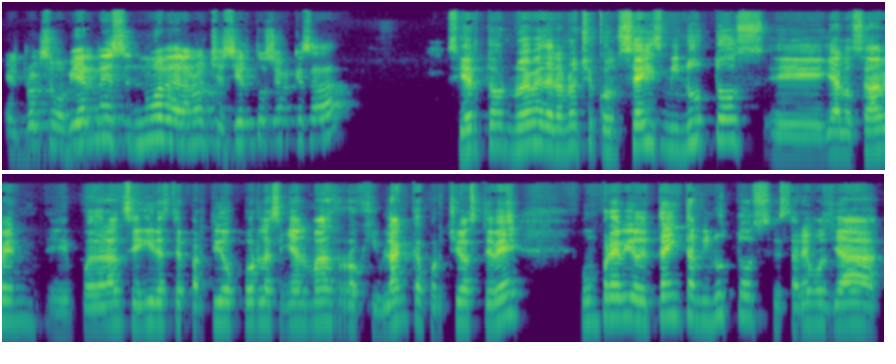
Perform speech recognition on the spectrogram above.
el próximo viernes, 9 de la noche, ¿cierto, señor Quesada? Cierto, 9 de la noche con 6 minutos, eh, ya lo saben, eh, podrán seguir este partido por la señal más rojiblanca por Chivas TV. Un previo de 30 minutos, estaremos ya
